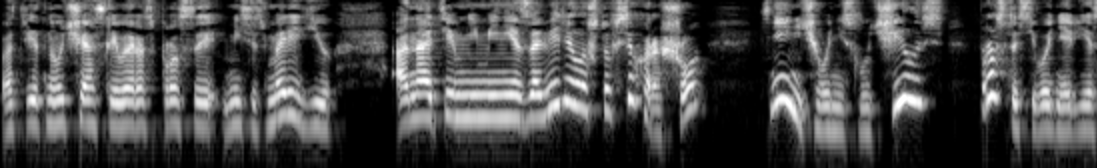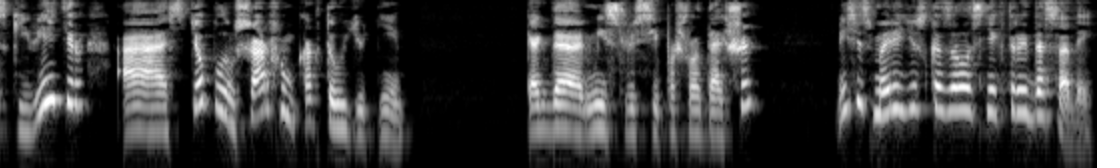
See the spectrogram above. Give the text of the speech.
В ответ на участливые расспросы миссис Мэридью она, тем не менее, заверила, что все хорошо, с ней ничего не случилось, Просто сегодня резкий ветер, а с теплым шарфом как-то уютнее. Когда мисс Люси пошла дальше, миссис Мэридью сказала с некоторой досадой.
